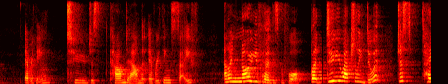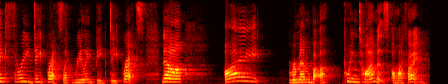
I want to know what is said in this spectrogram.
everything to just calm down that everything's safe. And I know you've heard this before, but do you actually do it? Just take three deep breaths, like really big, deep breaths. Now, I remember putting timers on my phone,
